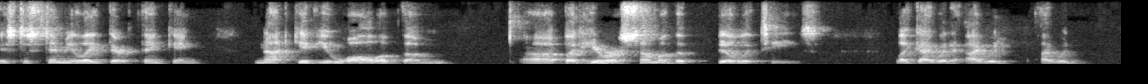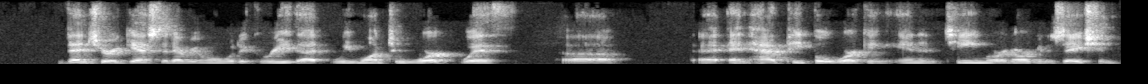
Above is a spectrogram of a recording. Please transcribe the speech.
is to stimulate their thinking, not give you all of them, uh, but here are some of the abilities. Like I would, I would, I would venture a guess that everyone would agree that we want to work with uh, and have people working in a team or an organization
